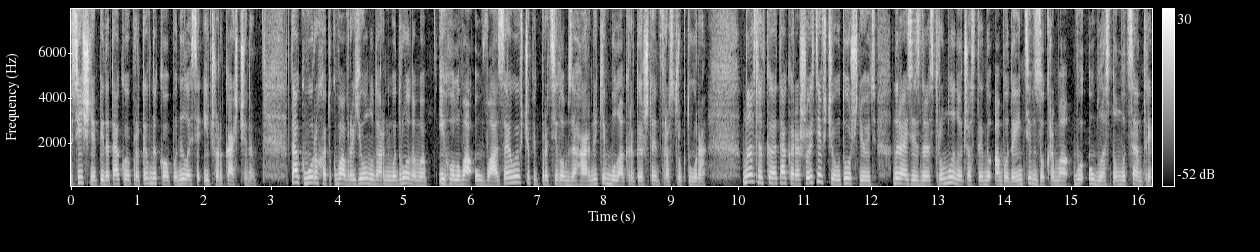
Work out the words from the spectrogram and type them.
січня під атакою противника опинилася і Черкащина. Так ворог атакував регіон ударними дронами, і голова ОВА заявив, що під прицілом загарбників була критична інфраструктура. Наслідки атаки рашистів, що уточнюють, наразі знеструмлено частину абонентів, зокрема в обласному центрі.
